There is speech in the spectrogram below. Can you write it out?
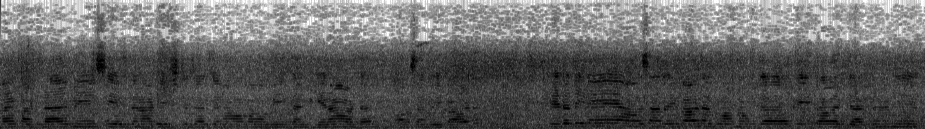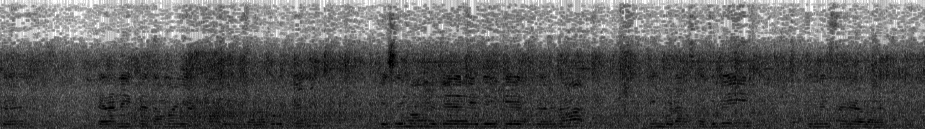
මම කණ්ඩායමේ සියලු දෙනාට ඉෂ්ටජනක දෙනවා මම මේ තැනට ගෙනාවට අවසන් රේඛාවට හෙට දිනේ අවසන් රේඛාවට ගුවන් හමුදා රේඛාව ජයග්‍රහණය කරන එක තමයි අනිවාර්යයෙන් බලාපොරොත්තු වෙන්නේ. කෙසේ හෝ හෙට හෙදීකේ කරනවා. ඉතින් ගොඩක් සතුටුයි. තුන් ස්ථානය ලබා ගන්න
